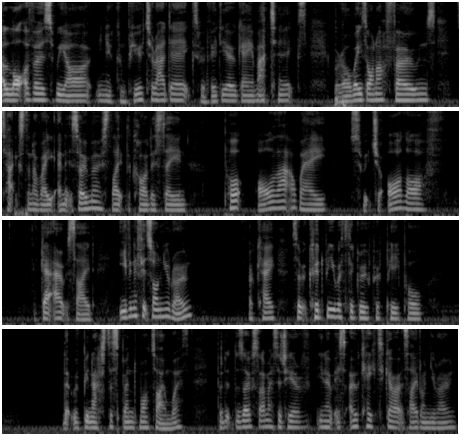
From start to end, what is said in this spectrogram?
a lot of us we are you know computer addicts we're video game addicts we're always on our phones texting away and it's almost like the card is saying put all that away switch it all off get outside even if it's on your own okay so it could be with the group of people that we've been asked to spend more time with but there's also a message here of you know it's okay to go outside on your own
